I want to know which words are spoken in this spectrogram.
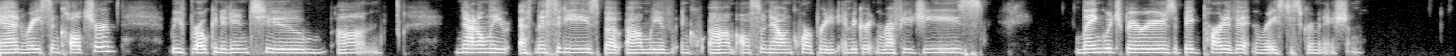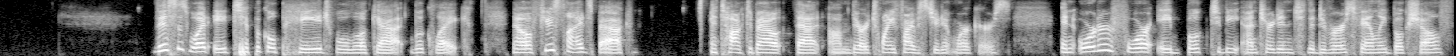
and race and culture. We've broken it into um, not only ethnicities, but um, we've um, also now incorporated immigrant and refugees, language barriers, a big part of it, and race discrimination. This is what a typical page will look at look like. Now, a few slides back, I talked about that um, there are 25 student workers. In order for a book to be entered into the diverse family bookshelf,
